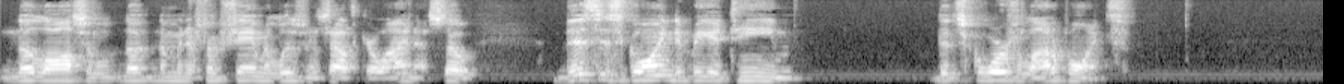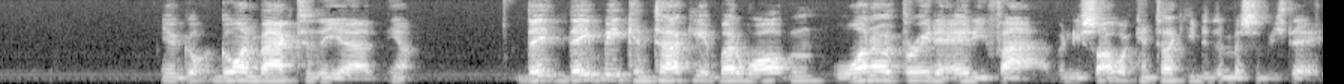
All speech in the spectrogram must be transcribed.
no loss and no, I mean, there's no shame in losing to South Carolina. So this is going to be a team that scores a lot of points you know, go, going back to the, uh, you know, they, they beat Kentucky at Bud Walton 103 to 85. And you saw what Kentucky did to Mississippi State.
